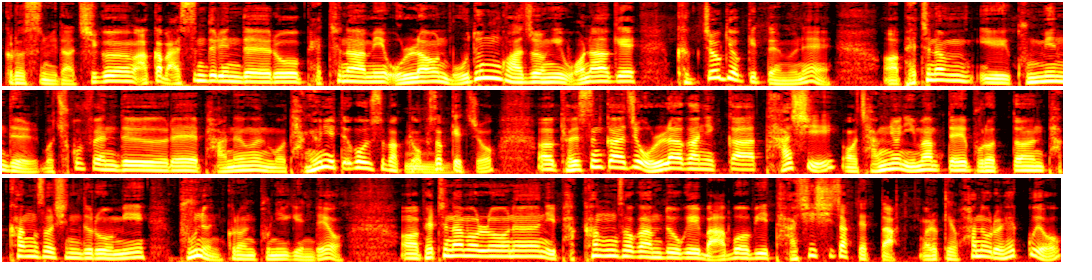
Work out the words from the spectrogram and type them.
그렇습니다. 지금 아까 말씀드린 대로 베트남이 올라온 모든 과정이 워낙에 극적이었기 때문에 어, 베트남 이 국민들, 뭐 축구 팬들의 반응은 뭐 당연히 뜨거울 수밖에 음. 없었겠죠. 어, 결승까지 올라가니까 다시 어, 작년 이맘때에 불었던 박항서 신드롬이 부는 그런 분위기인데요. 어, 베트남 언론은 이 박항서 감독의 마법이 다시 시작됐다 이렇게 환호를 했고요.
